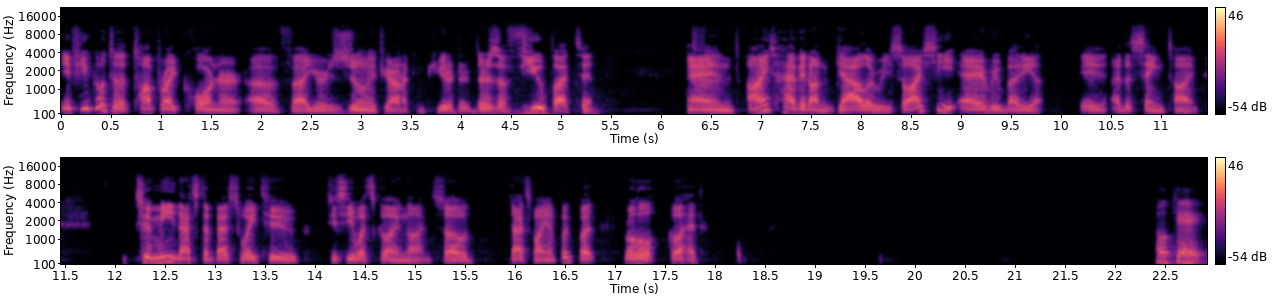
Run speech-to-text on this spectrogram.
if you go to the top right corner of uh, your Zoom, if you're on a computer, there, there's a view button, and I have it on gallery, so I see everybody uh, at the same time. To me, that's the best way to to see what's going on. So that's my input. But Rahul, go ahead. Okay.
